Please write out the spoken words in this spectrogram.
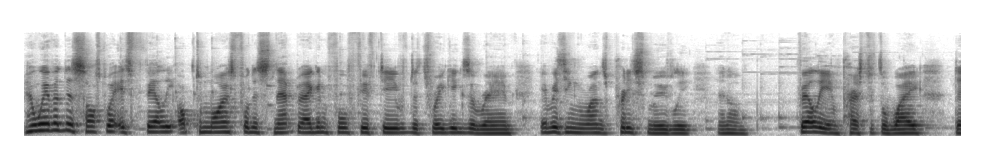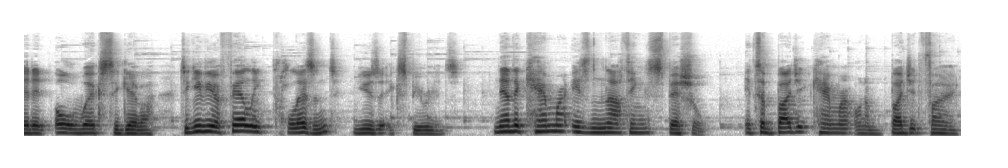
However, the software is fairly optimized for the Snapdragon 450 with the 3 gigs of RAM. Everything runs pretty smoothly and I'm fairly impressed with the way that it all works together to give you a fairly pleasant user experience. Now the camera is nothing special. It's a budget camera on a budget phone,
